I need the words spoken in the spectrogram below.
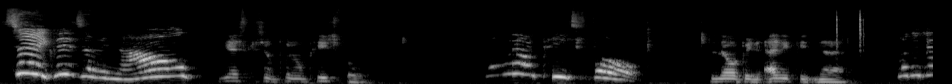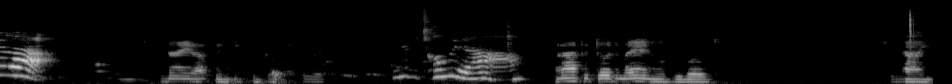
Say, are in now. Yes, because I'm putting on peaceful. Why are we on peaceful? There's never been anything there. How did you do that? No, you haven't. You forgot to do it. You never told me that. And I could go to my own lovely world tonight.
